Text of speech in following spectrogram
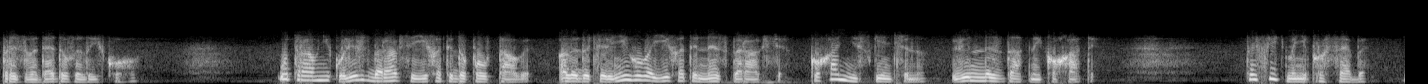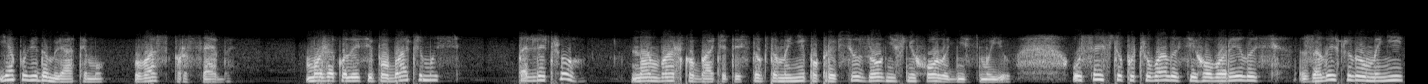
призведе до великого. У травні Куліш збирався їхати до Полтави, але до Чернігова їхати не збирався. Кохання скінчено, він не здатний кохати. Пишіть мені про себе, я повідомлятиму вас про себе. Може, колись і побачимось? Та для чого? Нам важко бачитись, тобто мені, попри всю зовнішню холодність мою, усе, що почувалось і говорилось, залишило в мені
